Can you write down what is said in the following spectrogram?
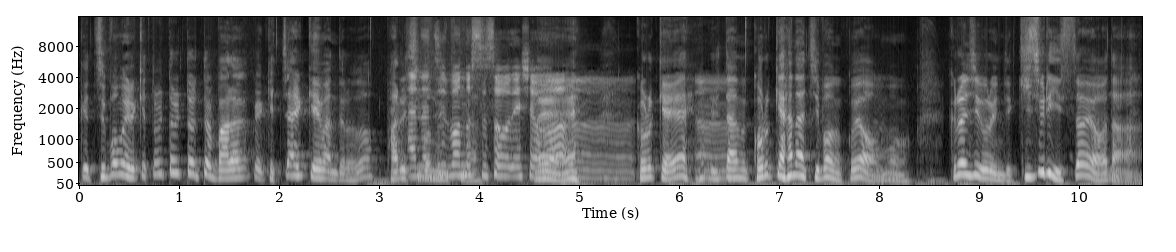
그 주범을 이렇게 똘똘똘똘 말아갖고 이렇게 짧게 만들어서 발을 집어넣는. 아, 주범 넣었어, 네. 그렇게 일단 그렇게 하나 집어넣고요. 뭐 그런 식으로 이제 기술이 있어요, 다.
